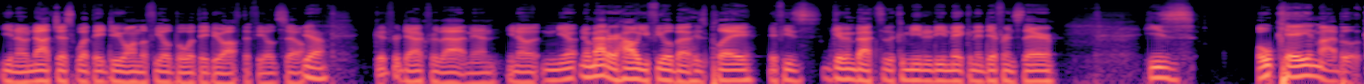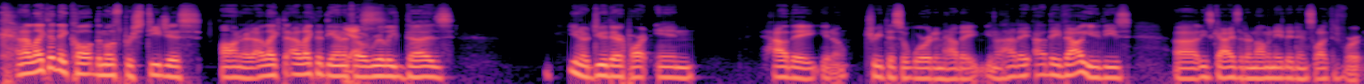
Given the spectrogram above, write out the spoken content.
you know not just what they do on the field but what they do off the field so yeah. good for Dak for that man you know no matter how you feel about his play if he's giving back to the community and making a difference there he's okay in my book And I like that they call it the most prestigious honor. I like that. I like that the NFL Yes. really does, you know, do their part in how they, you know, treat this award and how they, you know, how they how they value these uh, these guys that are nominated and selected for it.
